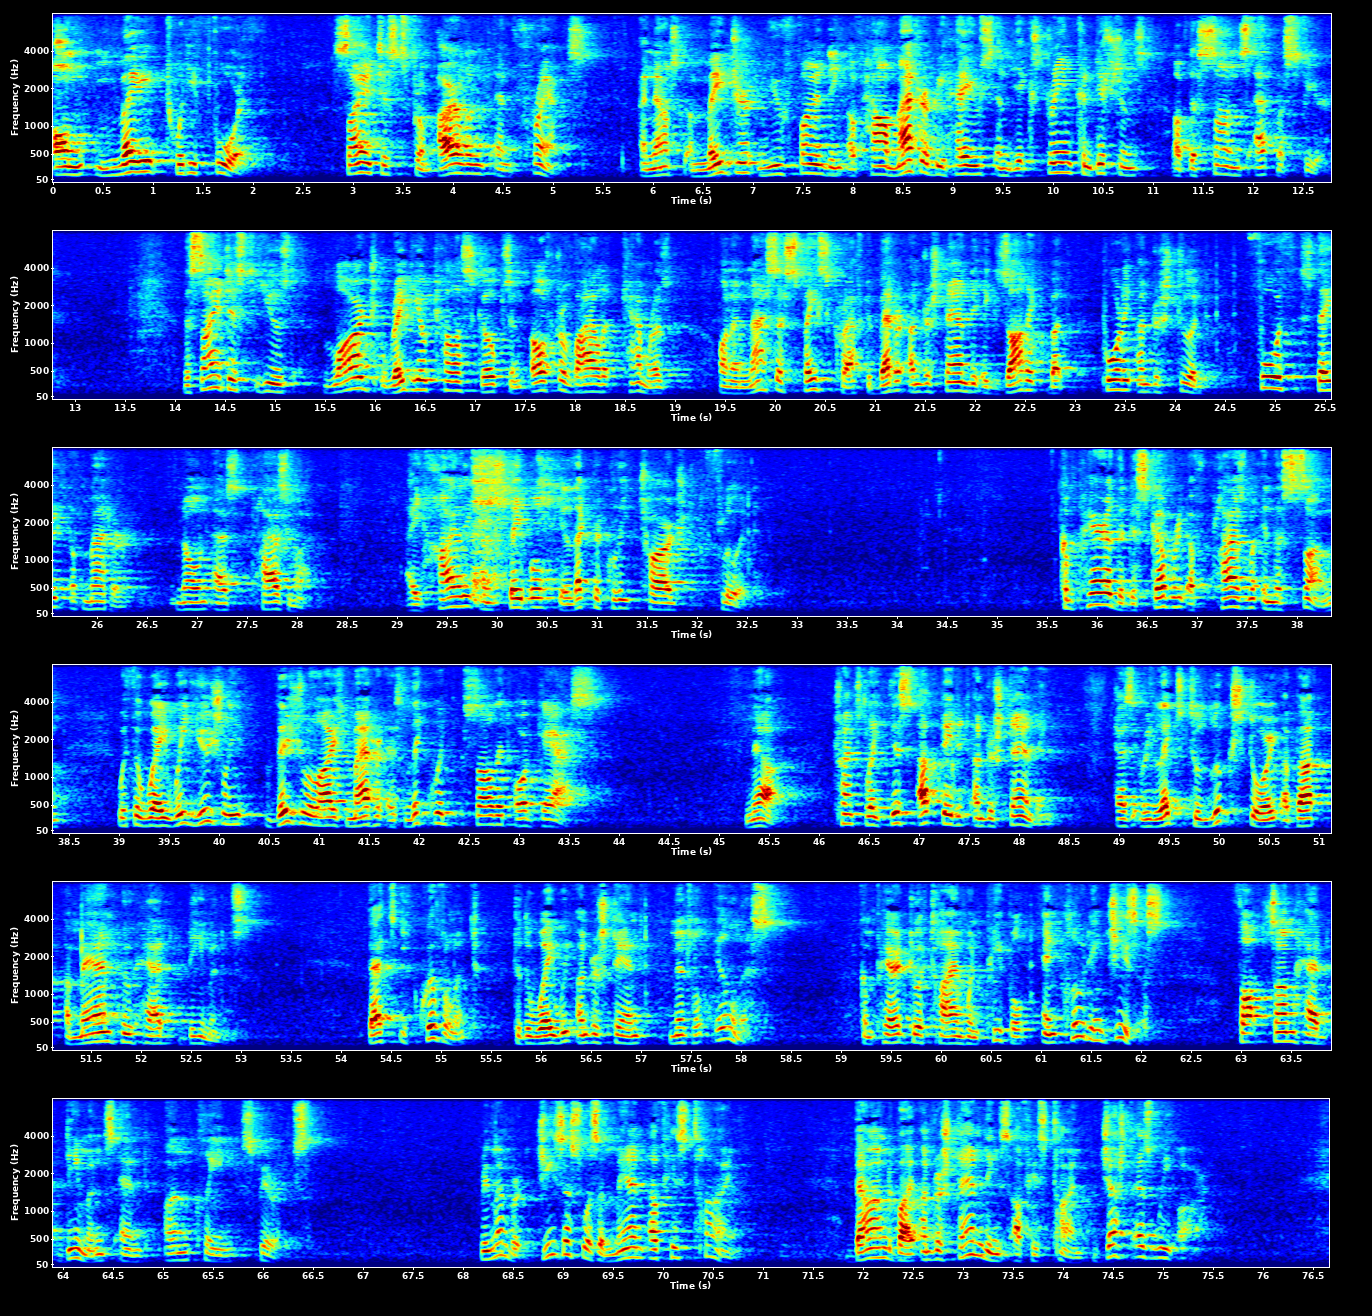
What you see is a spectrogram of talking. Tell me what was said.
On May 24th, scientists from Ireland and France announced a major new finding of how matter behaves in the extreme conditions of the sun's atmosphere. The scientists used large radio telescopes and ultraviolet cameras on a NASA spacecraft to better understand the exotic but poorly understood fourth state of matter known as plasma, a highly unstable electrically charged fluid. Compare the discovery of plasma in the sun with the way we usually visualize matter as liquid, solid, or gas. Now, translate this updated understanding as it relates to Luke's story about a man who had demons. That's equivalent to the way we understand mental illness compared to a time when people, including Jesus, thought some had demons and unclean spirits. Remember, Jesus was a man of his time, bound by understandings of his time, just as we are.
